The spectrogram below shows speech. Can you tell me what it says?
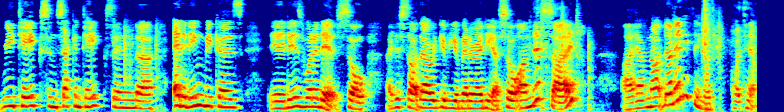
retakes and second takes and uh, editing because it is what it is. So I just thought that would give you a better idea. So on this side, I have not done anything with, with him.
